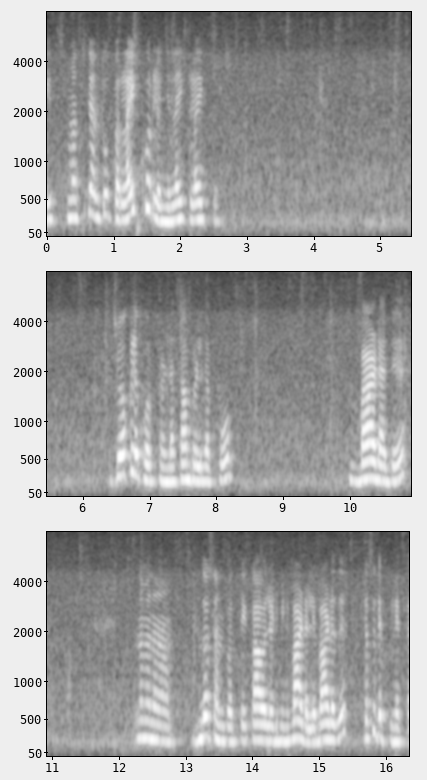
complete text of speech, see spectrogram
ಇಟ್ಸ್ ಮಸ್ತ್ ಜನ ತೂಪರ್ ಲೈಕ್ ಕೂರ್ಲಿ ಲೈಕ್ ಲೈಕ್ ಜೋಕ್ಲೆ ಕೋರ್ಪುಂಡ ಸಾಂಬುಳಿ ದಪ್ಪು ಬಾಡದು ನಮ್ಮನ ದೋಸೆ ಅನ್ಪತ್ತೆ ಕಾವಲಡಿ ಮೀನು ಬಾಡಲೆ ಬಾಡದು ರಸ ಎತ್ತ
